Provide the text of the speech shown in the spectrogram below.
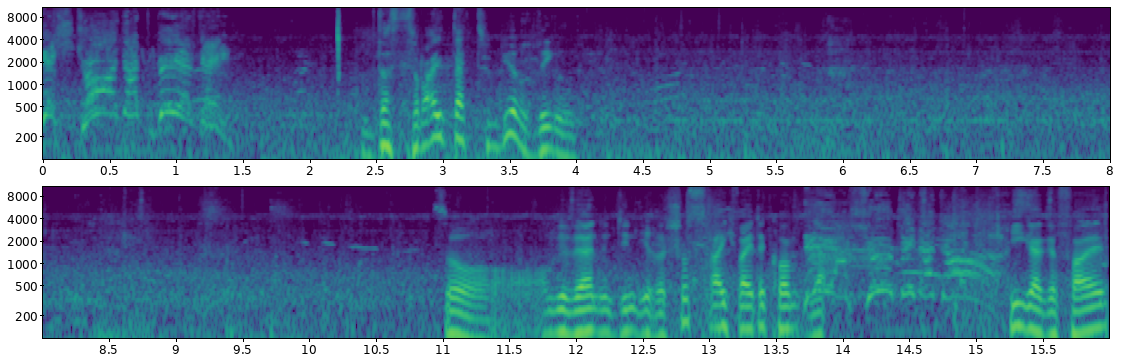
destroy that building. Das zweite Building. So, und wir werden in ihre Schussreichweite kommen. Ja. Krieger gefallen.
